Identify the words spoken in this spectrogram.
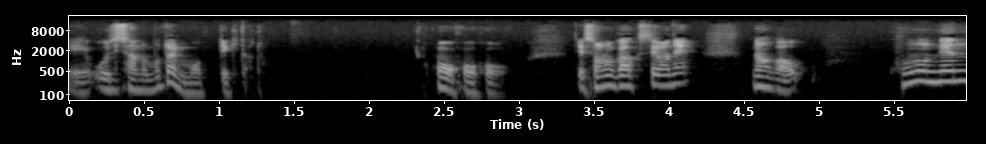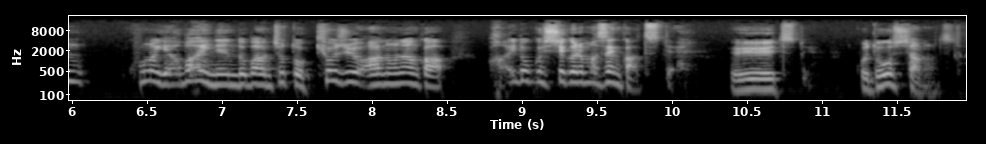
えーおじさんの元に持ってきたと。ほうほうほう。でその学生はねなんかこの粘このやばい粘土板ちょっと巨樹あのなんか解読してくれませんか？っつって「ええ」っつって「これどうしたの?」っつって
